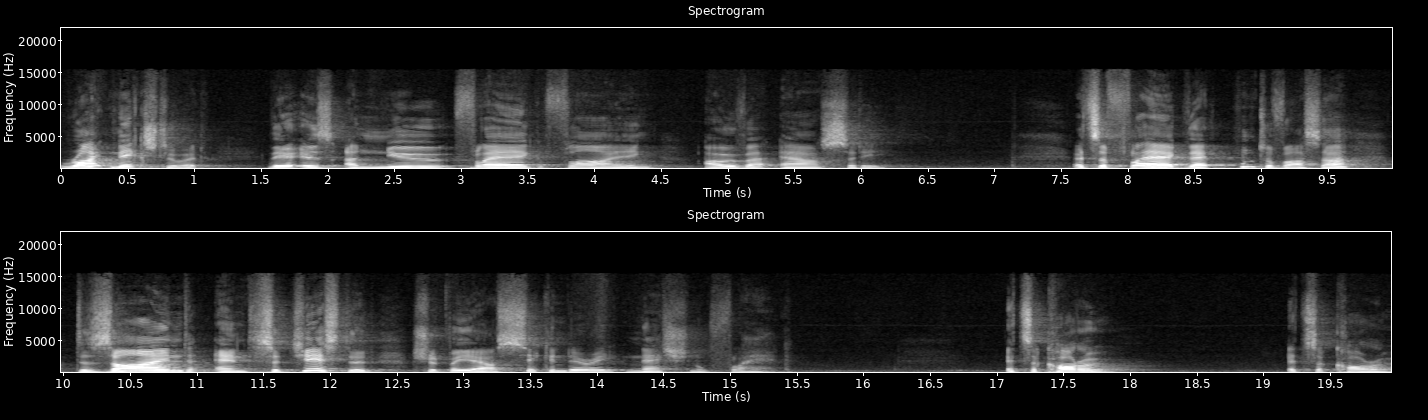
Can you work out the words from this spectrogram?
right next to it, there is a new flag flying over our city. It's a flag that Hundertwasser designed and suggested should be our secondary national flag. It's a koru. It's a koru.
